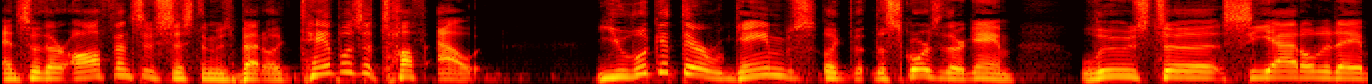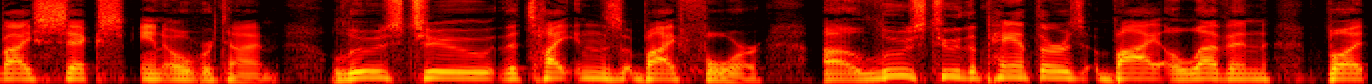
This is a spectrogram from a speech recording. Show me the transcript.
and so their offensive system is better. Like Tampa's a tough out. You look at their games, like the, the scores of their game. Lose to Seattle today by six in overtime. Lose to the Titans by four. Uh, lose to the Panthers by 11, but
